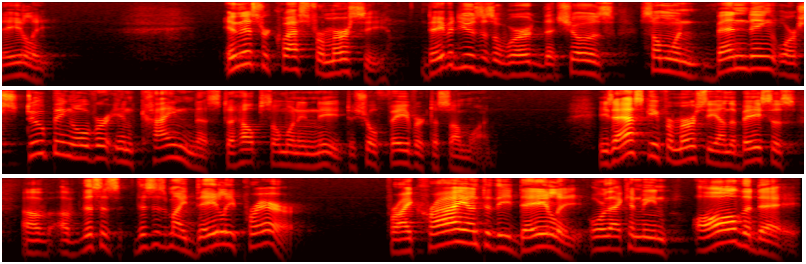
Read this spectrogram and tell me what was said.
daily. In this request for mercy, David uses a word that shows someone bending or stooping over in kindness to help someone in need, to show favor to someone. He's asking for mercy on the basis of, of this, is, this is my daily prayer. For I cry unto thee daily, or that can mean all the day.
